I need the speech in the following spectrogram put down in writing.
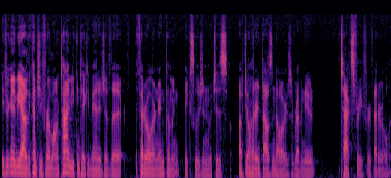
if you're going to be out of the country for a long time, you can take advantage of the federal earned income exclusion, which is up to $100,000 of revenue tax free for federal.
